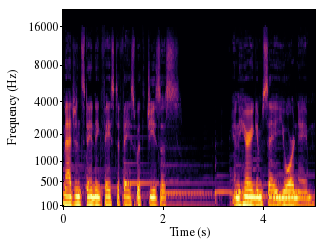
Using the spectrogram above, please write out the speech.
Imagine standing face to face with Jesus and hearing him say your name.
